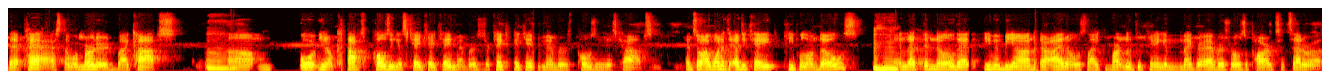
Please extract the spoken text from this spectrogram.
that passed, that were murdered by cops, mm. um, or, you know, cops posing as KKK members or KKK members posing as cops. And so I wanted to educate people on those mm-hmm. and let them know that even beyond our idols like Martin Luther King and Medgar Evers, Rosa Parks, etc.,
